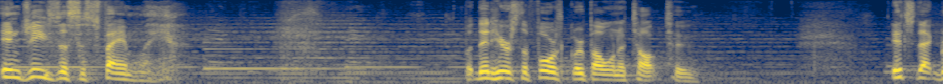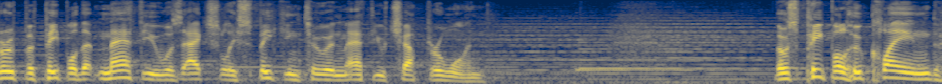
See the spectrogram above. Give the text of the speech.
in Jesus' family. But then here's the fourth group I want to talk to. It's that group of people that Matthew was actually speaking to in Matthew chapter 1. Those people who claimed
